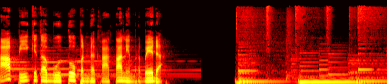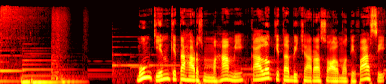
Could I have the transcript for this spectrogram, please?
tapi kita butuh pendekatan yang berbeda. Mungkin kita harus memahami kalau kita bicara soal motivasi,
